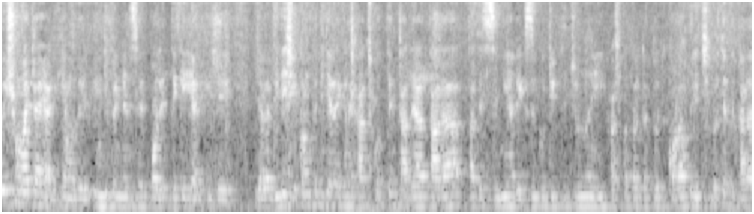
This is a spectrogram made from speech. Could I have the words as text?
ওই সময়টায় আর কি আমাদের ইন্ডিপেন্ডেন্সের পরের দিকেই আর কি যে যারা বিদেশি কোম্পানি যারা এখানে কাজ করতেন তারা তারা তাদের সিনিয়র এক্সিকিউটিভদের জন্য এই হাসপাতালটা তৈরি করা হয়েছিল যাতে তারা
